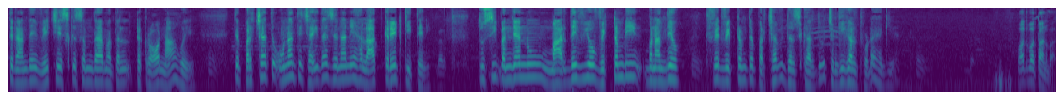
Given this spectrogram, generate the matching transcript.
ਧਿਰਾਂ ਦੇ ਵਿੱਚ ਇਸ ਕਿਸਮ ਦਾ ਮਤਲਬ ਟਕਰਾਅ ਨਾ ਹੋਏ, ਤੇ ਪਰਚਾ ਤੇ ਉਹਨਾਂ ਤੇ ਚਾਹੀਦਾ ਜਿਨ੍ਹਾਂ ਨੇ ਹਾਲਾਤ ਕ੍ਰੀਏਟ ਕੀਤੇ ਨੇ। ਤੁਸੀਂ ਬੰਦਿਆਂ ਨੂੰ ਮਾਰਦੇ ਵੀ ਹੋ ਵਿਕਟਮ ਵੀ ਬਣਾਉਂਦੇ ਹੋ, ਤੇ ਫਿਰ ਵਿਕਟਮ ਤੇ ਪਰਚਾ ਵੀ ਦਰਜ ਕਰ ਦਿਓ, ਚੰਗੀ ਗੱਲ ਥੋੜਾ ਹੈਗੀ ਹੈ। ਬਹੁਤ ਬਹੁਤ ਧੰਨਵਾਦ।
